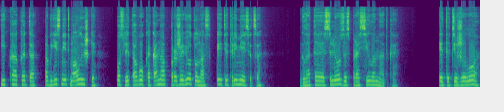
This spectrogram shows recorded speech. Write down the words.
И как это объяснить малышке после того, как она проживет у нас эти три месяца? Глотая слезы, спросила Натка. Это тяжело,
